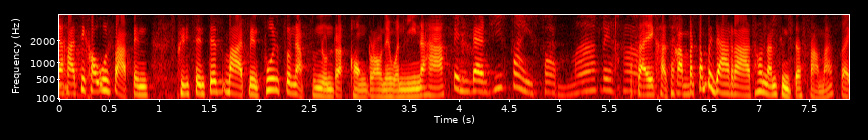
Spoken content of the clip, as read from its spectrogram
นะคะ ที่เขาอุตส่าห์เป็น Presented by เป็นผู้สนับสนุนหลักของเราในวันนี้นะคะ เป็นแบรนด์ที่ใฝ่ฝันมากเลยค่ะ ใช่ค่ะใช่ค่ะมันต้องเป็นดาราเท่านั้นถึงจะสามารถใส่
